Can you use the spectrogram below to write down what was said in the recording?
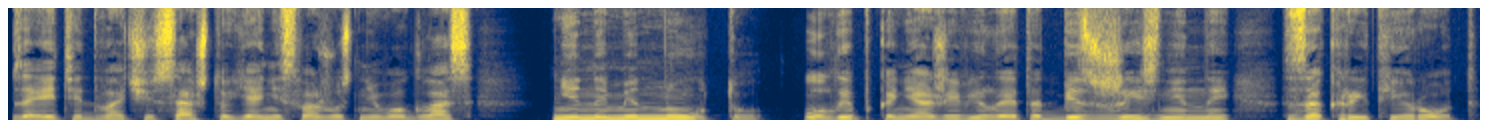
«За эти два часа, что я не свожу с него глаз, ни на минуту улыбка не оживила этот безжизненный закрытый рот.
